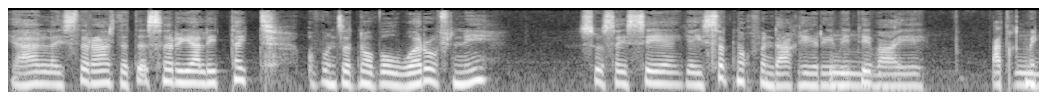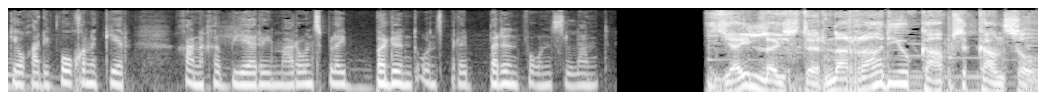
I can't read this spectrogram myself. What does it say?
Ja, luisteraars, dit is 'n realiteit of ons dit nou wil hoor of nie. Soos hy sê, jy sit nog vandag hier, jy weet nie waar jy wat met jou gaan die volgende keer gaan gebeur nie, maar ons bly bidend, ons bly bidend vir ons land. Jy luister na Radio Kaapse Kansel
